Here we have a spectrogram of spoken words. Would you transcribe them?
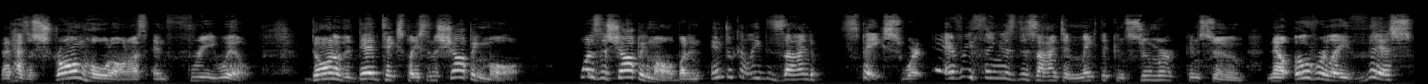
that has a stronghold on us and free will. Dawn of the Dead takes place in a shopping mall. What is a shopping mall but an intricately designed space where everything is designed to make the consumer consume? Now overlay this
